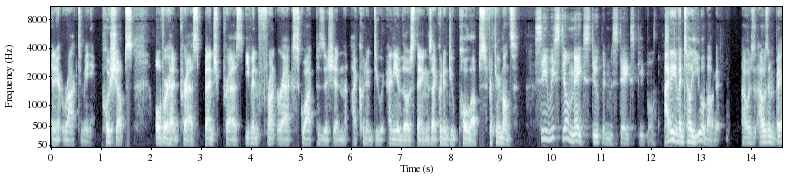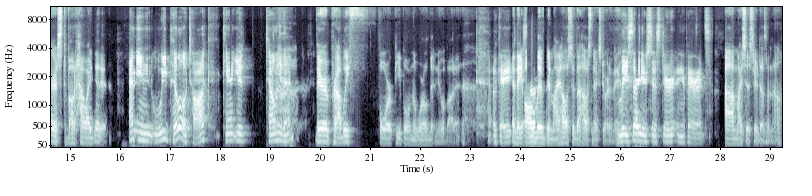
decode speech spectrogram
and it rocked me. Push ups overhead press, bench press, even front rack squat position. I couldn't do any of those things. I couldn't do pull ups for three months. See, we still make stupid mistakes, people. I didn't even tell you about it. I was I was embarrassed about how I did it. I mean, we pillow talk. Can't you tell me then? There are probably four people in the world that knew about it. Okay. And they so all lived in my house or the house next door to me. Lisa, your sister, and your parents. Uh, my sister doesn't know.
